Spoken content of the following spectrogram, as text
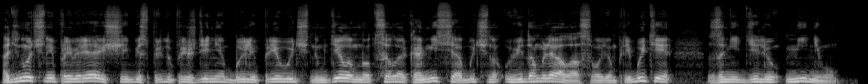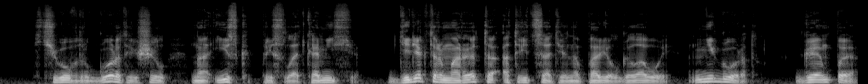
Одиночные проверяющие без предупреждения были привычным делом, но целая комиссия обычно уведомляла о своем прибытии за неделю минимум с чего вдруг город решил на иск прислать комиссию. Директор Моретто отрицательно повел головой. Не город, ГМП.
